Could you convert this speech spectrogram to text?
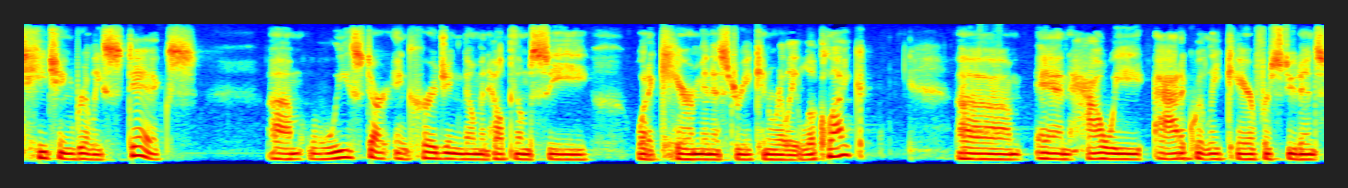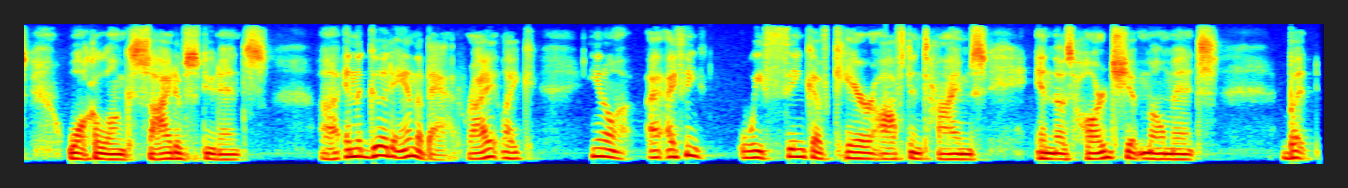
teaching really sticks, um, we start encouraging them and help them see what a care ministry can really look like. Um, and how we adequately care for students, walk alongside of students, uh, in the good and the bad, right? Like, you know, I, I think we think of care oftentimes in those hardship moments, but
